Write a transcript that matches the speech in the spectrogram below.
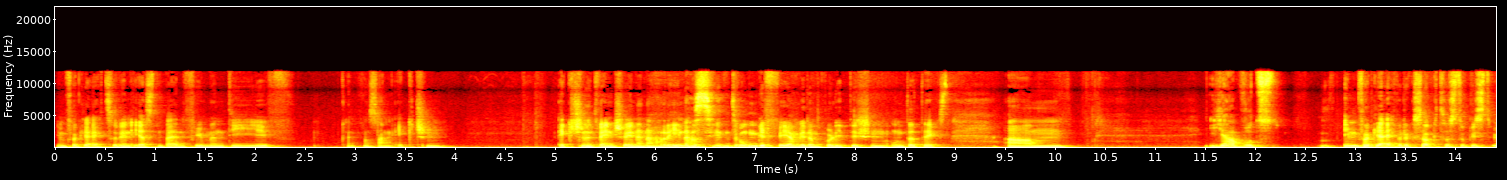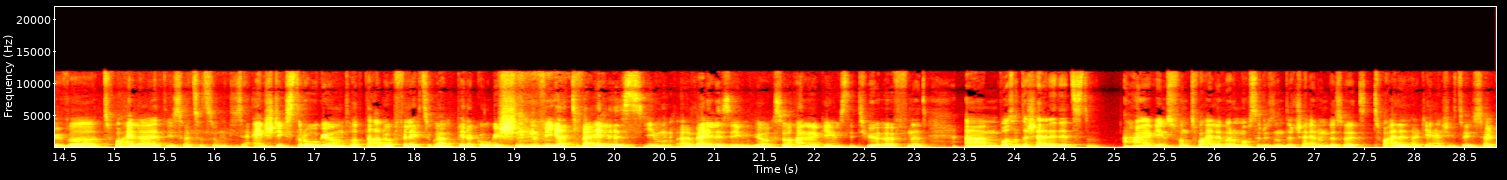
im Vergleich zu den ersten beiden Filmen, die, könnte man sagen, Action Action-Adventure in einer Arena sind, ungefähr mit einem politischen Untertext. Ähm, ja, wo im Vergleich, weil du gesagt hast, du bist über Twilight, ist halt sozusagen diese Einstiegsdroge und hat dadurch vielleicht sogar einen pädagogischen Wert, weil es, äh, weil es irgendwie auch so Hunger Games die Tür öffnet. Ähm, was unterscheidet jetzt Hunger Games von Twilight? Warum machst du diese Unterscheidung, dass halt Twilight halt die Einstiegsdroge ist, halt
